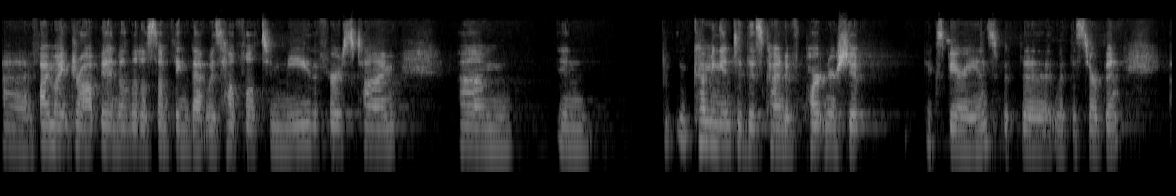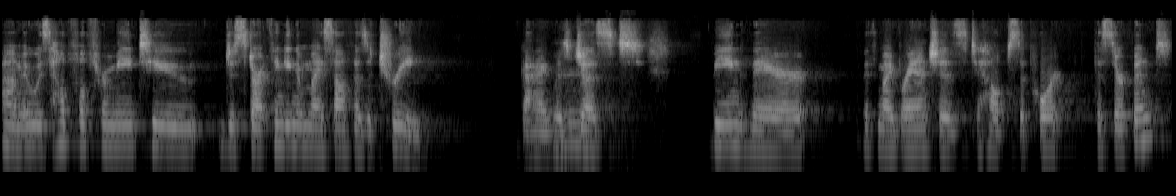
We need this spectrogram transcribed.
uh, if I might drop in a little something that was helpful to me the first time um, in coming into this kind of partnership experience with the with the serpent, um, it was helpful for me to just start thinking of myself as a tree. I was just being there with my branches to help support the serpent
